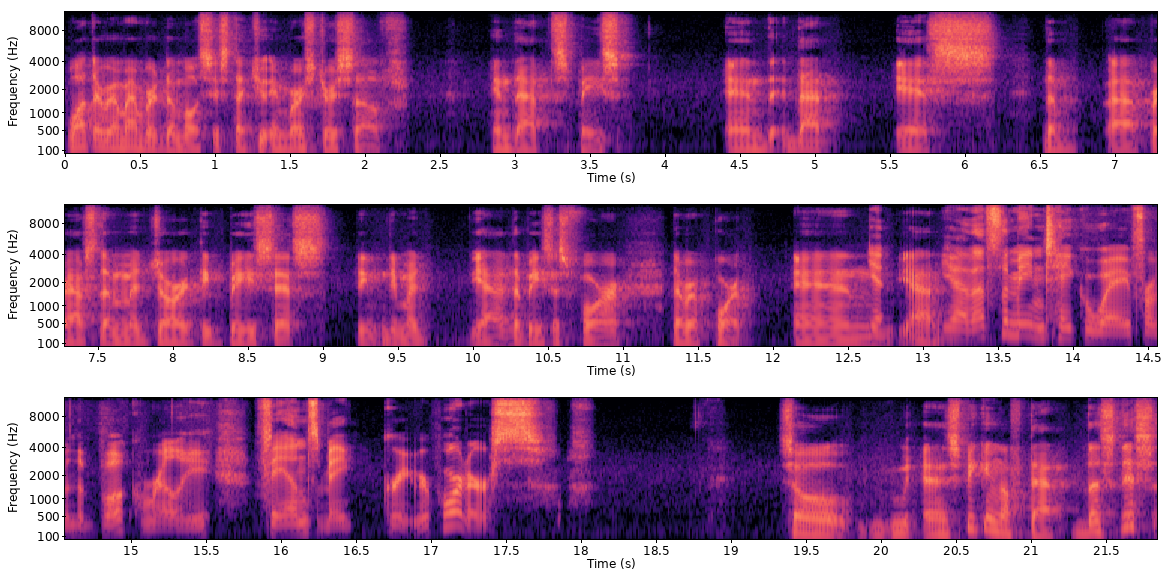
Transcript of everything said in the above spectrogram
what I remember the most is that you immersed yourself in that space, and that is the uh, perhaps the majority basis, the, the yeah the basis for the report. And Yeah, yeah, Yeah, that's the main takeaway from the book, really. Fans make great reporters. So, uh, speaking of that, does this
